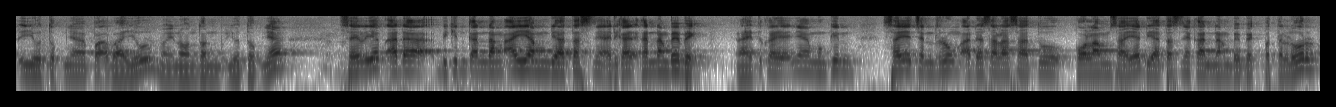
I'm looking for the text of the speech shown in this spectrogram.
di YouTube-nya Pak Bayu, main nonton YouTube-nya. Saya lihat ada bikin kandang ayam di atasnya, di ka- kandang bebek. Nah, itu kayaknya mungkin saya cenderung ada salah satu kolam saya di atasnya kandang bebek petelur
